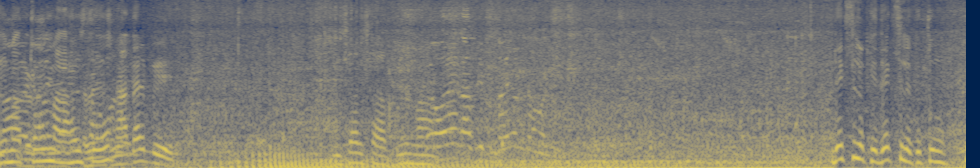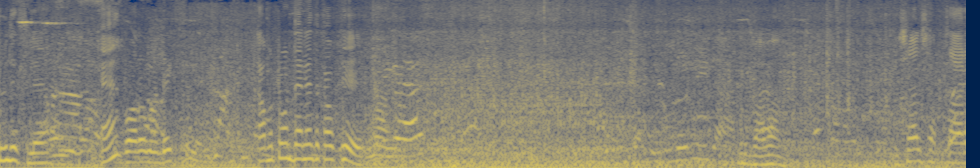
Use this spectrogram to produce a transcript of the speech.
এই মাত্র মারা হয়েছে। বিশাল সাপ দেখছিল কি? দেখছিল কি? তুমি তুমি দেখছিলে? হ্যাঁ? বড় মা দেখছিল। কামড় টামড় দেয় না তো কাউকে? বাবা। চার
